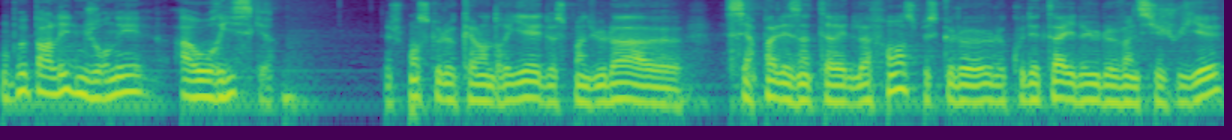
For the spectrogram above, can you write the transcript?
On peut parler d'une journée à haut risque? Je pense que le calendrier, de ce point de vue-là, ne sert pas les intérêts de la France, puisque le, coup d'État, il a eu le 26 juillet.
